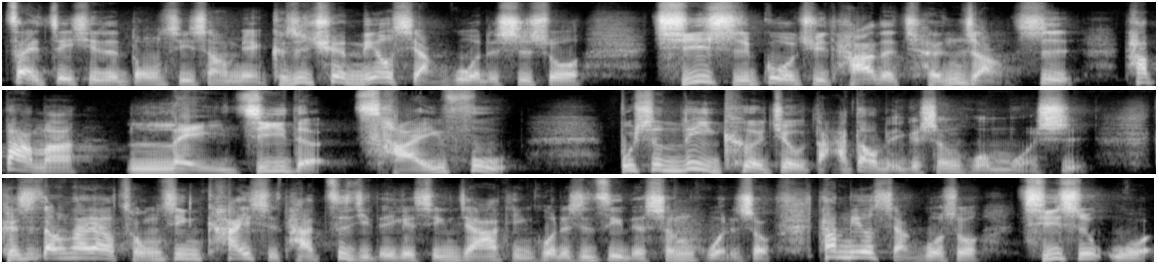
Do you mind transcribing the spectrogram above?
在这些的东西上面，可是却没有想过的是说，其实过去他的成长是他爸妈累积的财富，不是立刻就达到的一个生活模式。可是当他要重新开始他自己的一个新家庭或者是自己的生活的时候，他没有想过说，其实我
